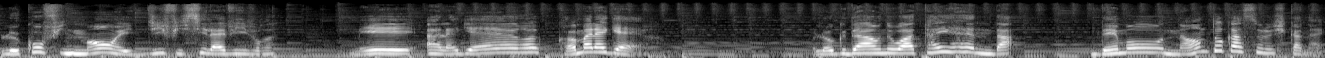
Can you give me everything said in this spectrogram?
le confinement est difficile à vivre. Mais à la guerre comme à la guerre. Lockdown wa taihenda. Demo nantoka suru shikanai.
